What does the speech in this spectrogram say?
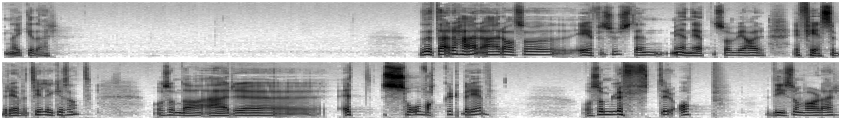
Den er ikke der. Dette her er altså Efesus, den menigheten som vi har Efeserbrevet til. ikke sant? Og som da er eh, et så vakkert brev, og som løfter opp de som var der.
